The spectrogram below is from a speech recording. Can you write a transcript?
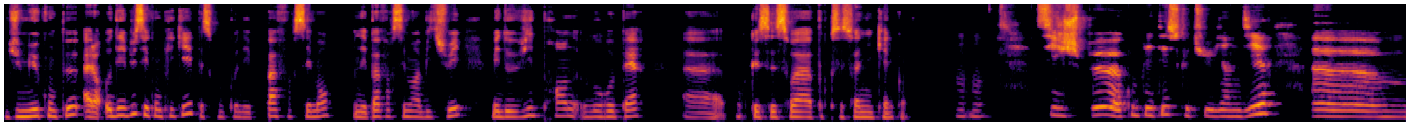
du mieux qu'on peut. Alors au début c'est compliqué parce qu'on connaît pas forcément, on n'est pas forcément habitué, mais de vite prendre vos repères euh, pour que ce soit pour que ce soit nickel quoi. Mmh si je peux euh, compléter ce que tu viens de dire, euh,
